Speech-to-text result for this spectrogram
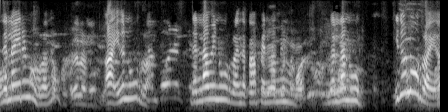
இதெல்லாம் இருநூறுவா ஆ இது நூறுரூவா. இது எல்லாமே நூறுரூவா. இந்த காப்பு எல்லாமே நூறு. இதெல்லாம் நூறு. இதுவும் நூறுரூவாயா?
